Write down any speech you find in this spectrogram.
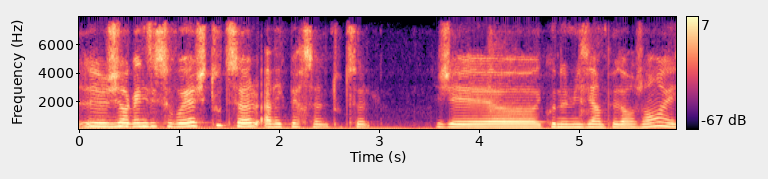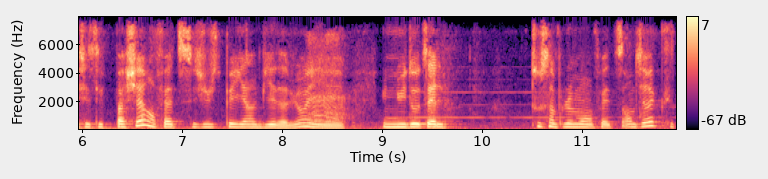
Euh, j'ai organisé ce voyage toute seule, avec personne, toute seule. J'ai euh, économisé un peu d'argent et c'était pas cher en fait. C'est juste payer un billet d'avion et une nuit d'hôtel. Tout simplement en fait. On dirait que c'est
